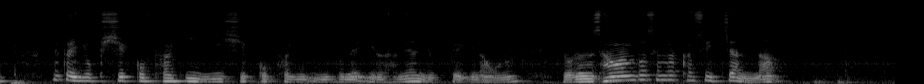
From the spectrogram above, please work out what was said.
그러니까 60 곱하기 20 곱하기 2분의 1 하면 600이 나오는 이런 상황도 생각할 수 있지 않나.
